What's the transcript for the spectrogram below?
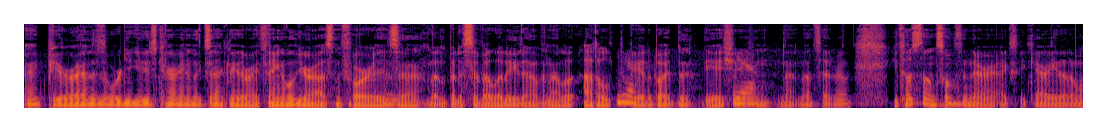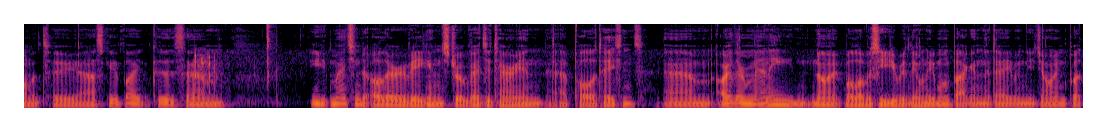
I think puerile is the word you use, carrying exactly the right thing. All you're asking for is mm. a little bit of civility to have an adult, adult yeah. debate about the, the issues, yeah. and that, that's it, really. You touched on something there, actually, Kerry, that I wanted to ask you about, because um, you mentioned other vegan stroke vegetarian uh, politicians. Um, are there many now? Well, obviously, you were the only one back in the day when you joined, but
